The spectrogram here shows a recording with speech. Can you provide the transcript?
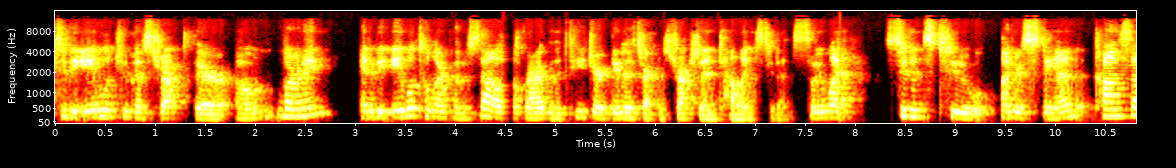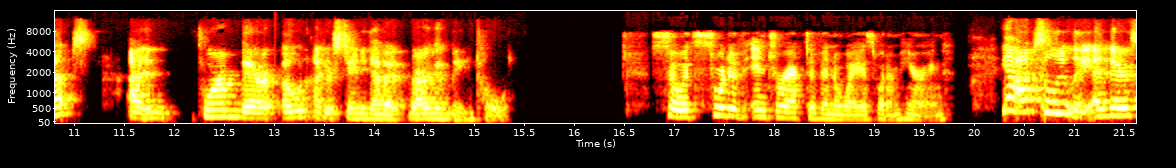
to be able to construct their own learning and to be able to learn for themselves rather than the teacher giving this direct instruction and telling students. So we want students to understand concepts uh, and form their own understanding of it rather than being told. So it's sort of interactive in a way, is what I'm hearing. Yeah, absolutely. And there's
